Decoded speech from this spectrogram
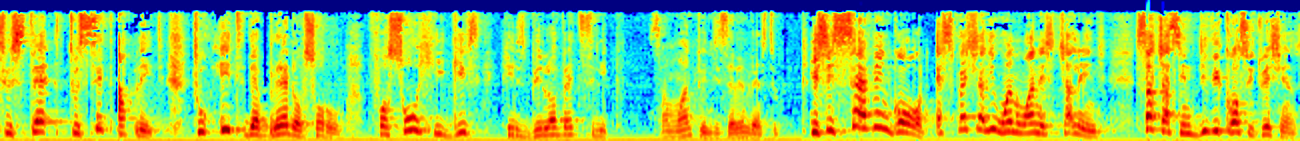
to stay, to sit up late, to eat the bread of sorrow, for so he gives his beloved sleep. Psalm 127, verse 2. You see, serving God, especially when one is challenged, such as in difficult situations,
